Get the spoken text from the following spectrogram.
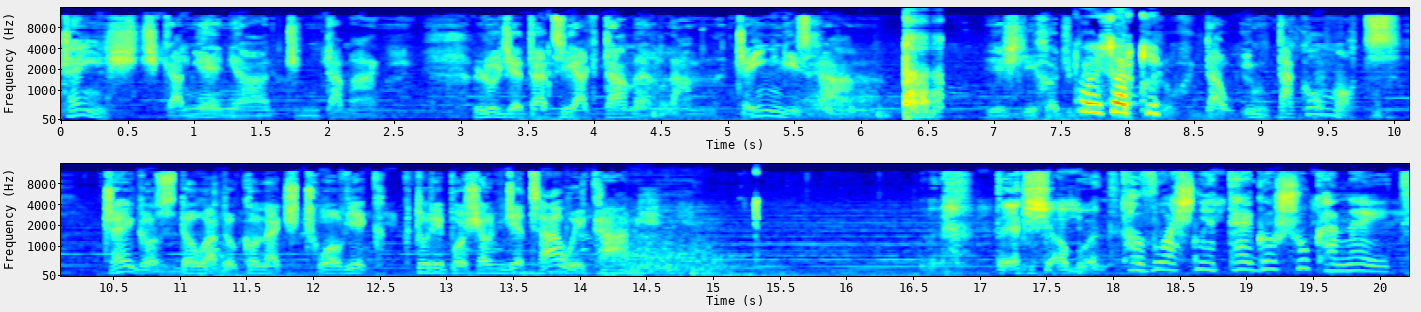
część kamienia Cintamani. Ludzie tacy jak Tamerlan, Chingis Khan. Jeśli choćby Oj, sorki. okruch dał im taką moc, czego zdoła dokonać człowiek, który posiądzie cały kamień? To jakiś obłęd. To właśnie tego szuka Nate.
